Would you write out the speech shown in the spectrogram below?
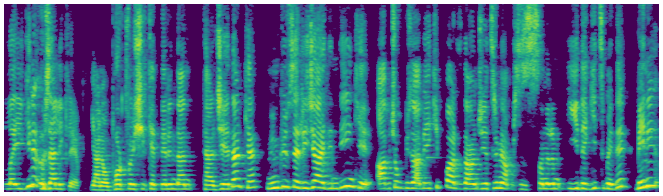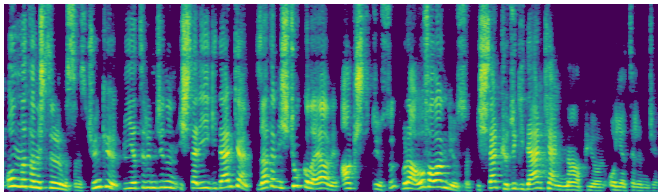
olanla ilgili özellikle yapın. Yani o portföy şirketlerinden tercih ederken mümkünse rica edin deyin ki abi çok güzel bir ekip vardı daha önce yatırım yapmışsınız sanırım iyi de gitmedi. Beni onunla tanıştırır mısınız? Çünkü bir yatırımcının işler iyi giderken zaten iş çok kolay abi. Alkış tutuyorsun bravo falan diyorsun. İşler kötü giderken ne yapıyor o yatırımcı?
